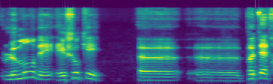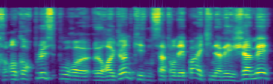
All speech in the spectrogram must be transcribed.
le monde est choqué. Euh, euh, peut-être encore plus pour euh, Roy John qui ne s'attendait pas et qui n'avait jamais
